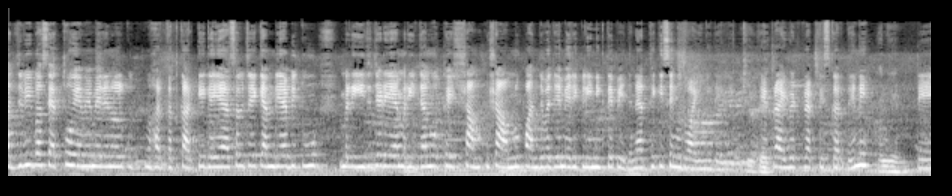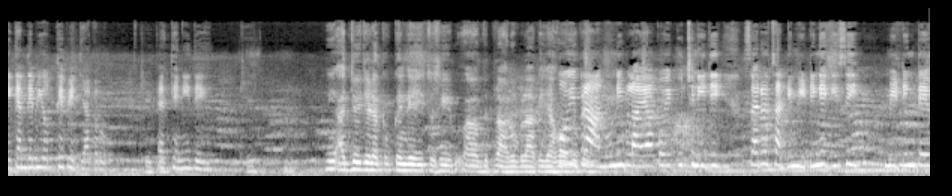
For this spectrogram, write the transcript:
ਅੱਜ ਵੀ ਬਸ ਇੱਥੋਂ ਐਵੇਂ ਮੇਰੇ ਨਾਲ ਕੁ- ਹਰਕਤ ਕਰਕੇ ਗਏ ਆ। ਅਸਲ 'ਚ ਇਹ ਕਹਿੰਦੇ ਆ ਵੀ ਤੂੰ ਮਰੀਜ਼ ਜਿਹੜੇ ਆ ਮਰੀਜ਼ਾਂ ਨੂੰ ਉੱਥੇ ਸ਼ਾਮ ਸ਼ਾਮ ਨੂੰ 5 ਵਜੇ ਮੇਰੀ ਕਲੀਨਿਕ ਤੇ ਭੇਜਣਾ। ਇੱਥੇ ਕਿਸੇ ਨੂੰ ਦਵਾਈ ਨਹੀਂ ਦੇਣੀ। ਹੈ। ਇਹ ਪ੍ਰਾਈਵੇਟ ਪ੍ਰੈਕਟਿਸ ਕਰਦੇ ਨੇ। ਹਾਂਜੀ। ਹਾਂਜੀ, ਤੇ ਕਹਿੰਦੇ ਵੀ ਉੱਥੇ ਭੇਜਿਆ ਕਰੋ। ਠੀਕ ਹੈ। ਇੱਥੇ ਨਹੀਂ ਦੇ ਨਹੀਂ ਅੱਜ ਉਹ ਜਿਹੜਾ ਕੋ- ਕਹਿੰਦੇ ਜੀ ਤੁਸੀਂ ਆਪਦੇ ਭਰਾ ਨੂੰ ਬੁਲਾ ਕੇ ਜਾਂ ਹੋਰ ਕੋਈ ਕੋਈ- ਭਰਾ ਨੂੰ ਨਹੀਂ ਬੁਲਾਇਆ ਕੋਈ ਕੁਝ ਨਹੀਂ ਜੀ। ਸਰ ਸਾਡੀ ਮੀਟਿੰਗ ਹੈਗੀ ਸੀ। ਮੀਟਿੰਗ ਤੇ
